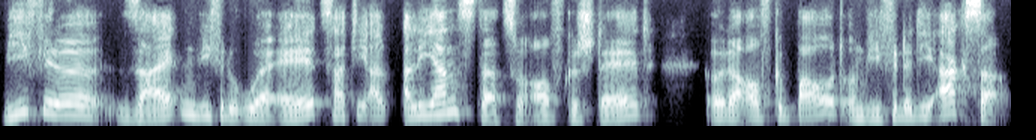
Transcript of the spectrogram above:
Wie viele Seiten, wie viele URLs hat die Allianz dazu aufgestellt oder aufgebaut und wie viele die AXA?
